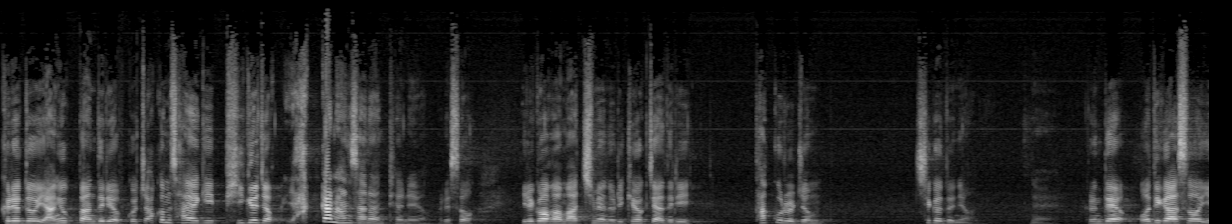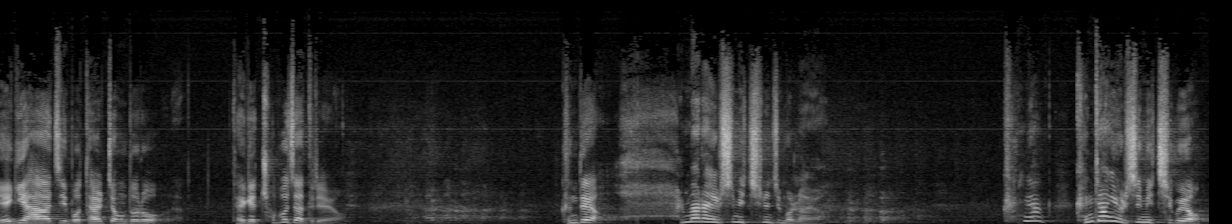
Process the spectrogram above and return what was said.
그래도 양육반들이 없고 조금 사역이 비교적 약간 한산한 편이에요. 그래서 일과가 마치면 우리 교역자들이 탁구를 좀 치거든요. 네. 그런데 어디 가서 얘기하지 못할 정도로 되게 초보자들이에요. 근데 얼마나 열심히 치는지 몰라요. 그냥 굉장히 열심히 치고요.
